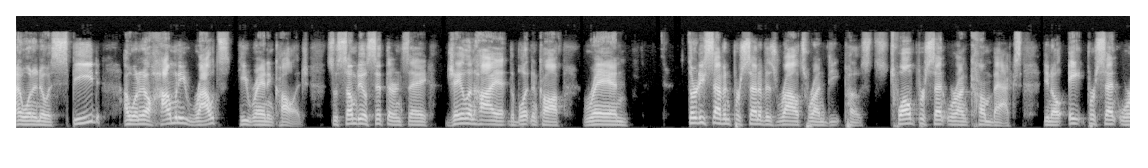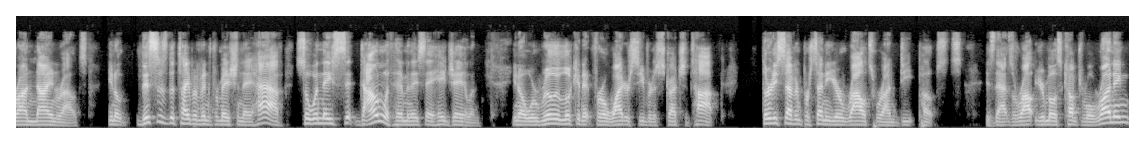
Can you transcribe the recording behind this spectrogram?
I want to know his speed. I want to know how many routes he ran in college. So somebody will sit there and say Jalin Hyatt, the Biletnikoff, ran 37% of his routes were on deep posts, 12% were on comebacks, you know, 8% were on nine routes. You know, this is the type of information they have. So when they sit down with him and they say, Hey, Jalin, you know, we're really looking at for a wide receiver to stretch the top. 37% of your routes were on deep posts. Is that the route you're most comfortable running?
